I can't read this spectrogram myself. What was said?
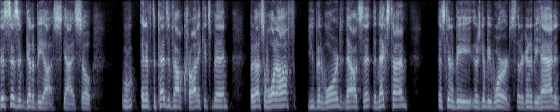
this isn't going to be us, guys. So, and it depends of how chronic it's been, but that's a one off. You've been warned. Now it's it. The next time, it's going to be, there's going to be words that are going to be had. And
